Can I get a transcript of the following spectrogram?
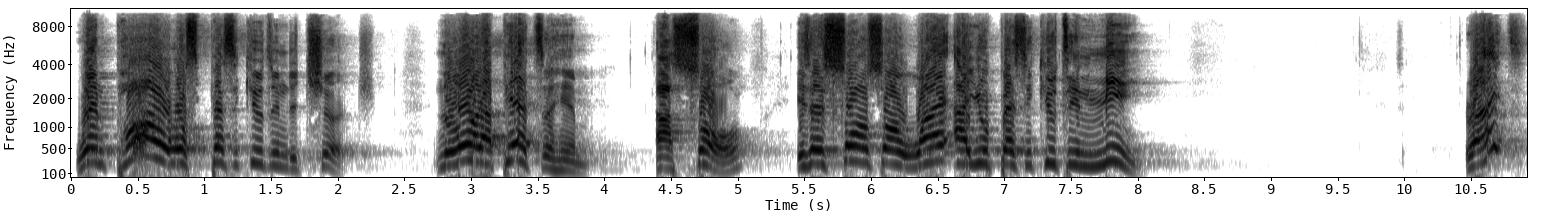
When Paul was persecuting the church, the Lord appeared to him as Saul he says, Saul, Saul, why are you persecuting me? Right?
